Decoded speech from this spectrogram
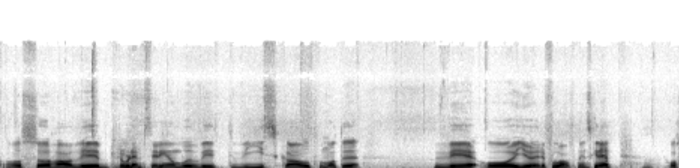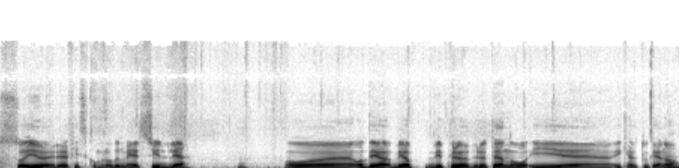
Og så har vi problemstillingen om hvorvidt vi skal på en måte ved å gjøre forvaltningsgrep også gjøre fiskeområder mer synlige. Og, og det, vi, har, vi prøver ut det nå i, i Kautokeino.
